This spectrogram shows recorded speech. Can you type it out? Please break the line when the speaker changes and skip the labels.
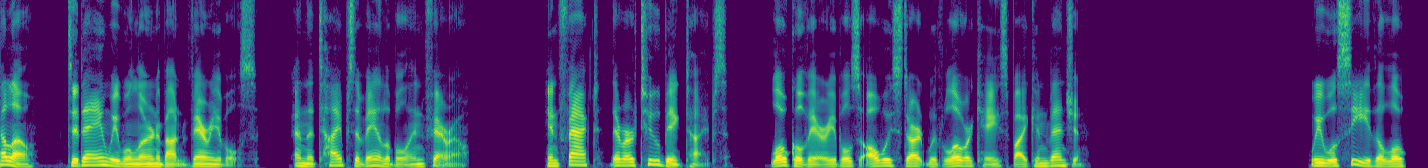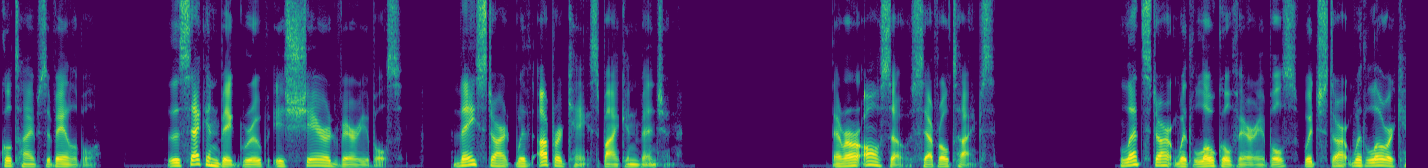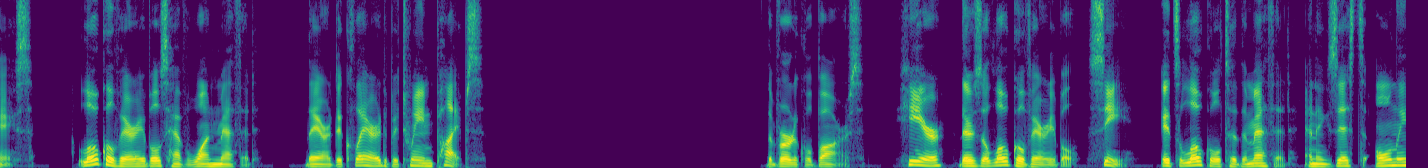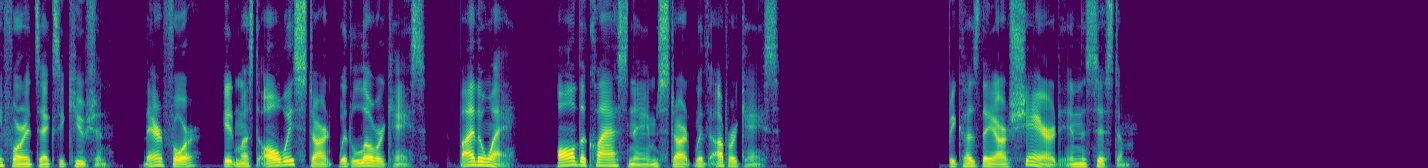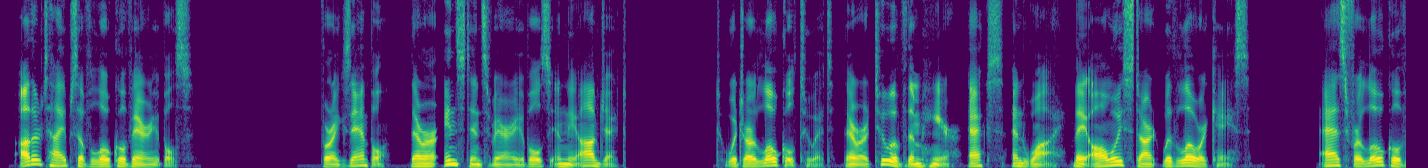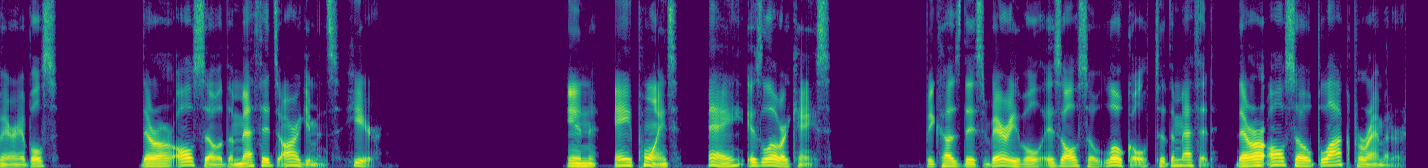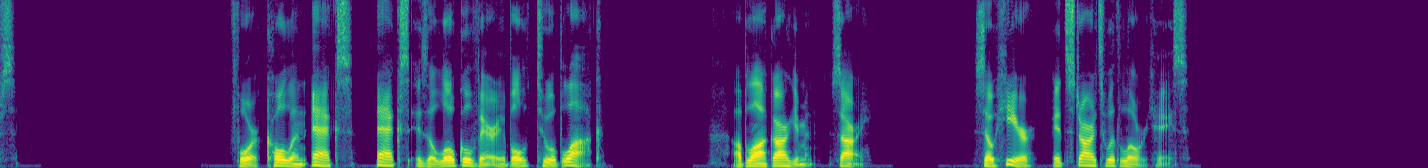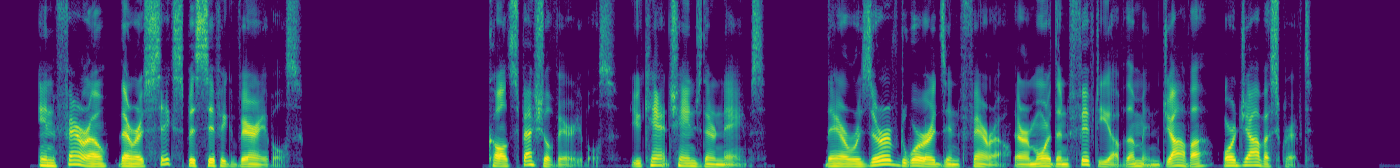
Hello. Today we will learn about variables and the types available in Pharo. In fact, there are two big types. Local variables always start with lowercase by convention. We will see the local types available. The second big group is shared variables. They start with uppercase by convention. There are also several types. Let's start with local variables, which start with lowercase. Local variables have one method. They are declared between pipes, the vertical bars. Here, there's a local variable, c. It's local to the method and exists only for its execution. Therefore, it must always start with lowercase. By the way, all the class names start with uppercase because they are shared in the system. Other types of local variables. For example, there are instance variables in the object, which are local to it. There are two of them here, x and y. They always start with lowercase. As for local variables, there are also the method's arguments here. In a point, a is lowercase, because this variable is also local to the method. There are also block parameters. For colon x, x is a local variable to a block. A block argument, sorry. So here, it starts with lowercase. In Pharo, there are six specific variables called special variables. You can't change their names. They are reserved words in Pharo. There are more than 50 of them in Java or JavaScript.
